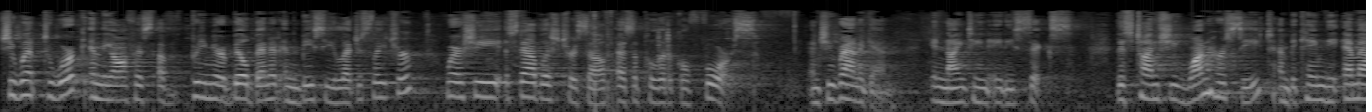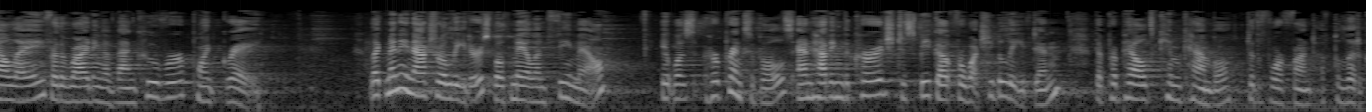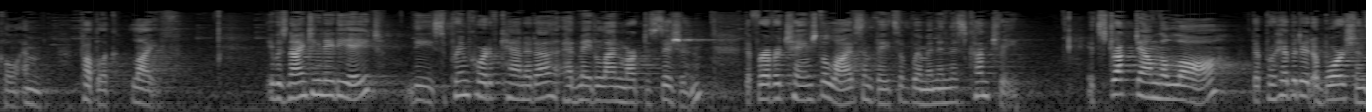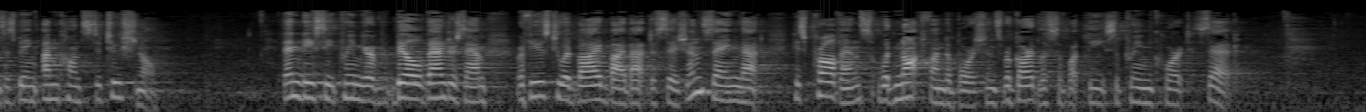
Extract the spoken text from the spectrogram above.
She went to work in the office of Premier Bill Bennett in the BC legislature, where she established herself as a political force. And she ran again in 1986. This time she won her seat and became the MLA for the riding of Vancouver Point Grey. Like many natural leaders, both male and female, it was her principles and having the courage to speak out for what she believed in that propelled Kim Campbell to the forefront of political and public life. It was 1988. The Supreme Court of Canada had made a landmark decision that forever changed the lives and fates of women in this country. It struck down the law that prohibited abortions as being unconstitutional. Then BC Premier Bill Vander Zalm refused to abide by that decision, saying that his province would not fund abortions regardless of what the Supreme Court said.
